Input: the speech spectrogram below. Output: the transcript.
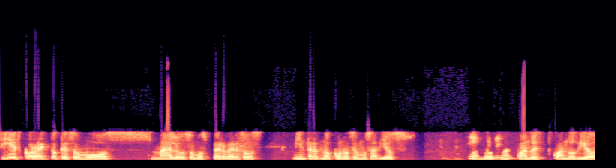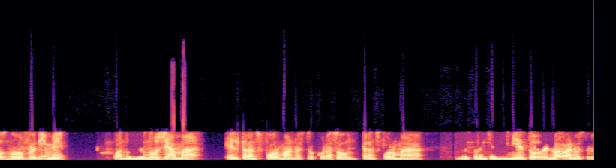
sí es correcto que somos malos, somos perversos, mientras no conocemos a Dios. sí cuando, cuando, cuando Dios nos redime, cuando Dios nos llama, Él transforma nuestro corazón, transforma nuestro entendimiento, renueva nuestro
